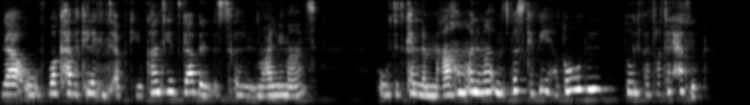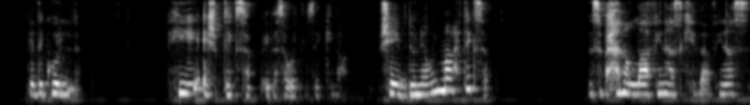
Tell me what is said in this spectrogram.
لا وفوق هذا كله كنت أبكي وكانت هي تقابل المعلمات وتتكلم معاهم وأنا ما متمسكة فيها طول طول فترة الحفل. قاعدة أقول هي إيش بتكسب إذا سويت زي كذا؟ شي دنيوي ما راح تكسب. بس سبحان الله في ناس كذا في ناس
